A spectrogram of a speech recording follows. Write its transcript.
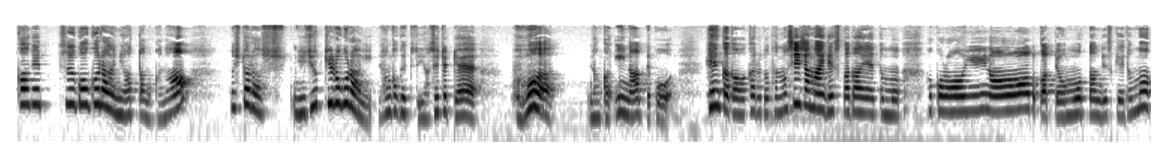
ヶ月後ぐらいにあったのかなそしたら20キロぐらい3ヶ月で痩せててうわなんかいいなってこう変化が分かると楽しいじゃないですかダイエットも。だからいいなとかって思ったんですけれども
